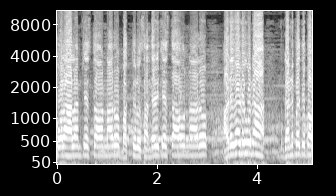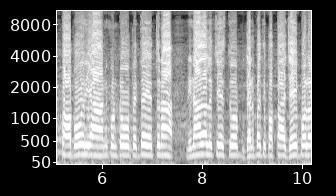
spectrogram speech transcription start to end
కోలాహలం చేస్తూ ఉన్నారు భక్తులు సందడి చేస్తూ ఉన్నారు. అడుగడుగున గణపతి పప్ప బౌర్య అనుకుంటూ పెద్ద ఎత్తున నినాదాలు చేస్తూ గణపతి పప్ప జై బోలో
